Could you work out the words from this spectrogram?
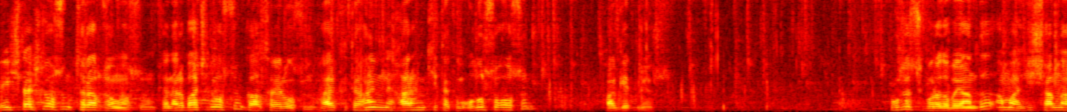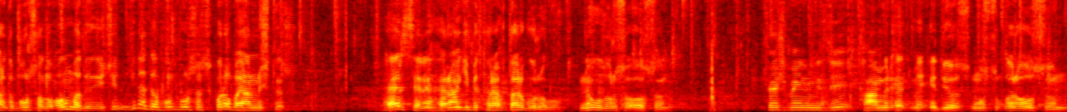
Beşiktaşlı olsun, Trabzon olsun, Fenerbahçeli olsun, Galatasaraylı olsun. Her, hangi, herhangi takım olursa olsun fark etmiyor. Bursa Spor'a da bayandı ama hiç Şamlar'da Bursalı olmadığı için yine de bu Bursa Spor'a bayanmıştır. Her sene herhangi bir taraftar grubu ne olursa olsun çeşmeğimizi tamir etme, ediyoruz. Muslukları olsun.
